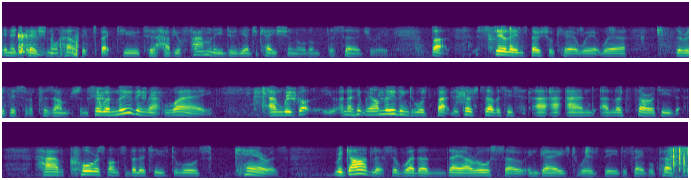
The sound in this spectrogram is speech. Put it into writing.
in educational health, expect you to have your family do the education or the, the surgery. But still in social care where, where there is this sort of presumption. So we're moving that way, and we've got, and I think we are moving towards the fact that social services uh, uh, and and local authorities have core responsibilities towards carers, regardless of whether they are also engaged with the disabled person.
